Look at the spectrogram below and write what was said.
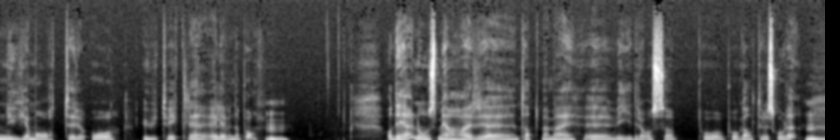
nye måter å utvikle elevene på. Mm. Og det er noe som jeg har eh, tatt med meg eh, videre også på, på Galterud skole. Mm.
